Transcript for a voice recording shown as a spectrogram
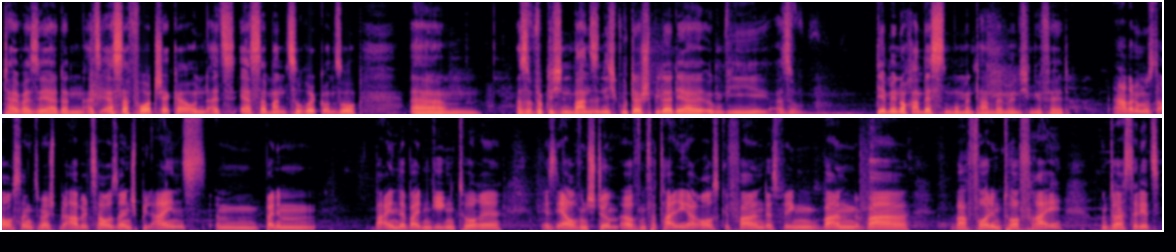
teilweise ja dann als erster Vorchecker und als erster Mann zurück und so. Ähm, also wirklich ein wahnsinnig guter Spieler, der irgendwie, also der mir noch am besten momentan bei München gefällt. Aber du musst auch sagen, zum Beispiel Abelshauser in Spiel 1, ähm, bei, dem, bei einem der beiden Gegentore ist er auf den, Sturm, auf den Verteidiger rausgefahren, deswegen waren, war, war vor dem Tor frei. Und du hast halt jetzt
